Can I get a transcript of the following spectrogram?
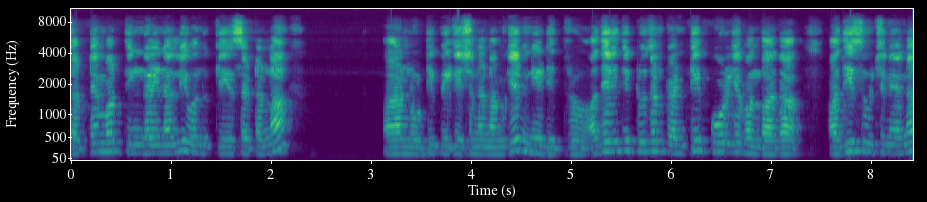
ಸೆಪ್ಟೆಂಬರ್ ತಿಂಗಳಿನಲ್ಲಿ ಒಂದು ಕೆ ಸೆಟ್ ಅನ್ನ ನೋಟಿಫಿಕೇಶನ್ ನಮಗೆ ನೀಡಿದ್ರು. ಅದೇ ರೀತಿ ಟೂ ತೌಸಂಡ್ ಟ್ವೆಂಟಿ ಫೋರ್ಗೆ ಬಂದಾಗ ಅಧಿಸೂಚನೆಯನ್ನ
